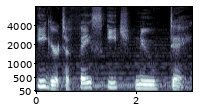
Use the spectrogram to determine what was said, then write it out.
eager to face each new day.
